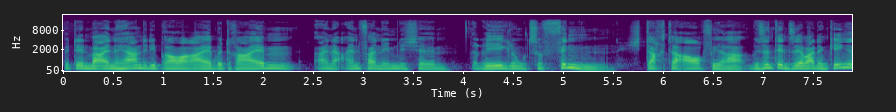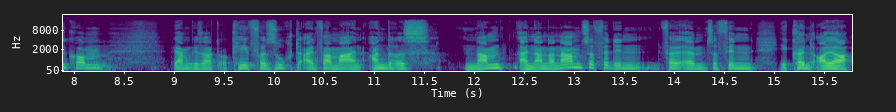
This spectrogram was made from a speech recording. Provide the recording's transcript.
mit den beiden Herren, die die Brauerei betreiben, eine einvernehmliche Regelung zu finden. Ich dachte auch, wir, wir sind denen sehr weit entgegengekommen. Wir haben gesagt, okay, versucht einfach mal ein anderes Namen, einen anderen Namen zu, finden, ähm, zu finden. Ihr könnt euer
